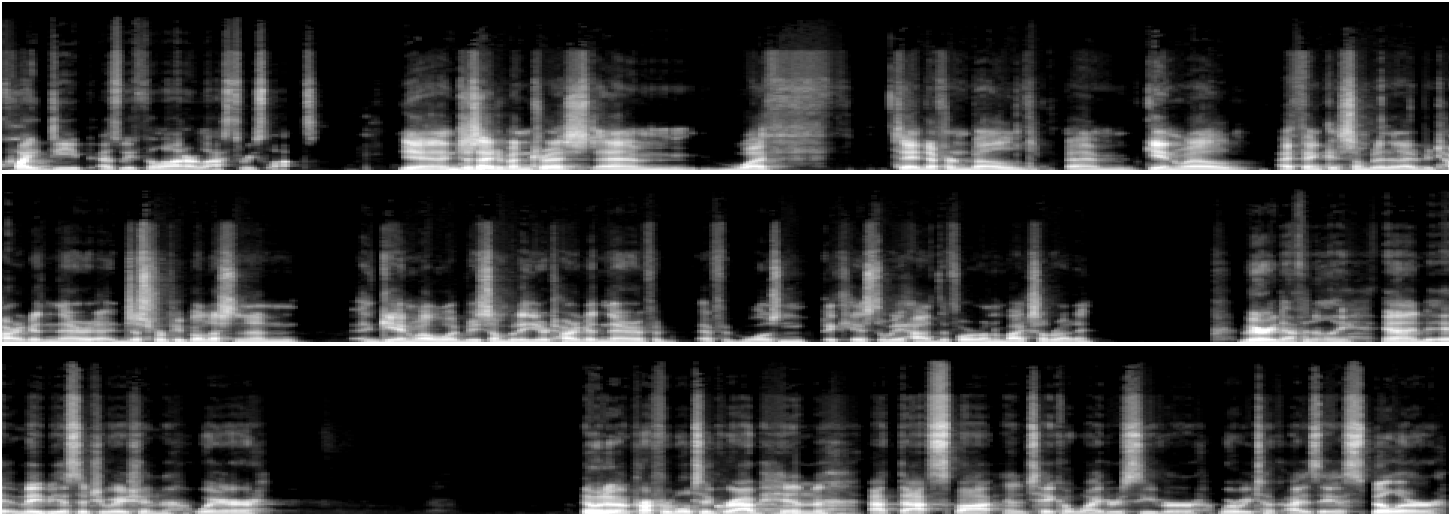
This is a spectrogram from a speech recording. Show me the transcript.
quite deep as we fill out our last three slots. Yeah, and just out of interest, um, with say a different build, um, Gainwell, I think is somebody that I'd be targeting there. Just for people listening Gainwell would be somebody you're targeting there if it if it wasn't the case that we had the four running backs already. Very definitely, and it may be a situation where it would have been preferable to grab him at that spot and take a wide receiver where we took Isaiah Spiller,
